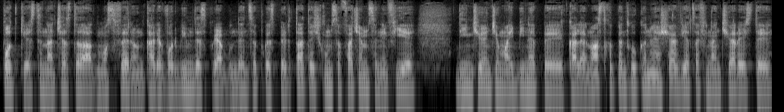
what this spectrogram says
podcast în această atmosferă în care vorbim despre abundență, prosperitate și cum să facem să ne fie din ce în ce mai bine pe calea noastră, pentru că nu e așa, viața financiară este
